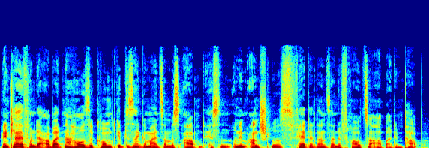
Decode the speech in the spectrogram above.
Wenn Clive von der Arbeit nach Hause kommt, gibt es ein gemeinsames Abendessen und im Anschluss fährt er dann seine Frau zur Arbeit im Pub.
